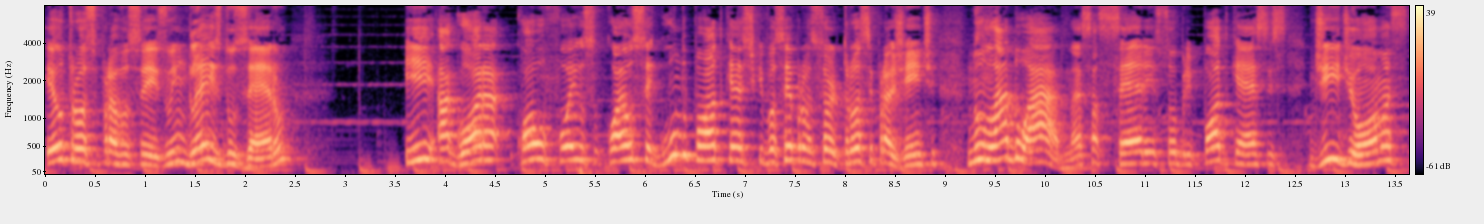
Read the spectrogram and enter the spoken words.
Eu trouxe para vocês o inglês do zero. E agora, qual foi o, qual é o segundo podcast que você, professor, trouxe para gente no lado A, nessa série sobre podcasts de idiomas?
